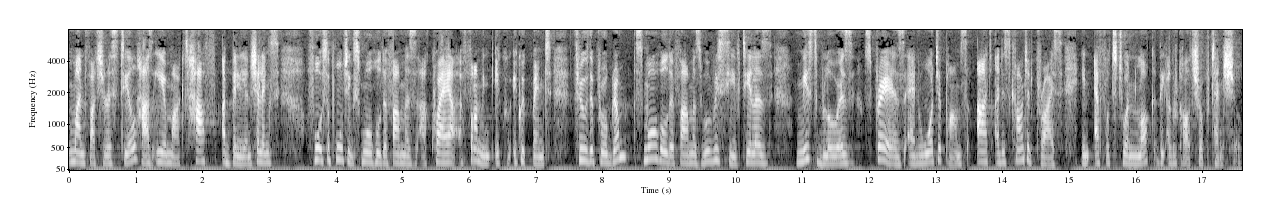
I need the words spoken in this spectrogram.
manufacturer Stihl has earmarked half a billion shillings for supporting smallholder farmers acquire farming equ equipment. Through the program, smallholder farmers will receive tillers, mist blowers, sprayers and water pumps at a discounted price in effort to unlock the agricultural potential.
